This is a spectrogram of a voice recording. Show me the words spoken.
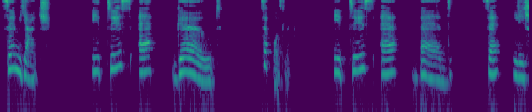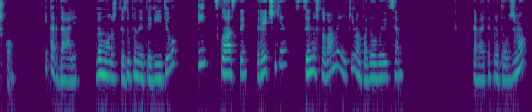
Це м'яч. It is a goat. Це козлик. It is a bed. Це ліжко. І так далі. Ви можете зупинити відео і скласти речення з цими словами, які вам подобаються. Давайте продовжимо.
